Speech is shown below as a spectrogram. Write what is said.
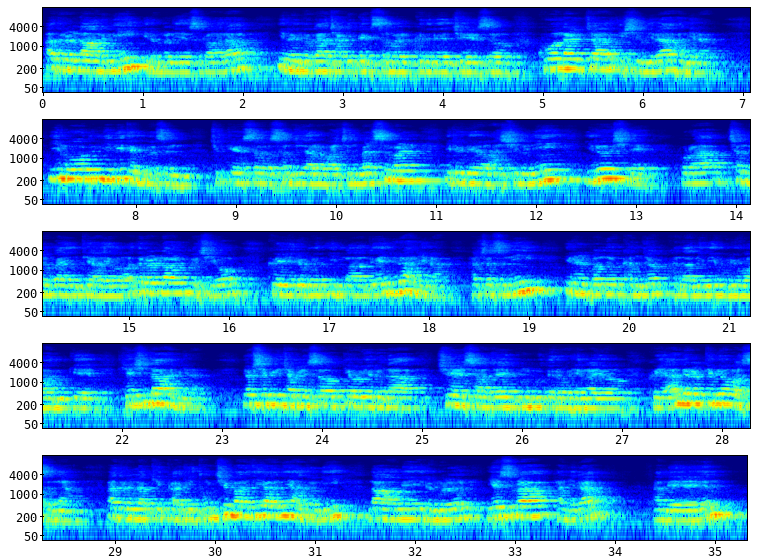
아들을 낳으니 이름을 예수로 하라. 이는 그가 자기 백성을 그들의 죄에서 구원할 자이심이라 하니라. 이 모든 일이 된 것은 주께서 선지자로 하신 말씀을 이루려 하시니 이르시되 보라 처녀가 잉태하여 아들을 낳을 것이요 그의 이름은 임마누엘이라 하니라 하셨으니 이를 번역한 적 하나님이 우리와 함께 계시다 함이라. 요셉이 잠에서 깨어 일어나 주의 사자의 분부대로 행하여 그의 아내를 데려왔으나 아들을 낳기까지 동침하지 아니하더니 나음의 이름을 예수라 하니라 아멘.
